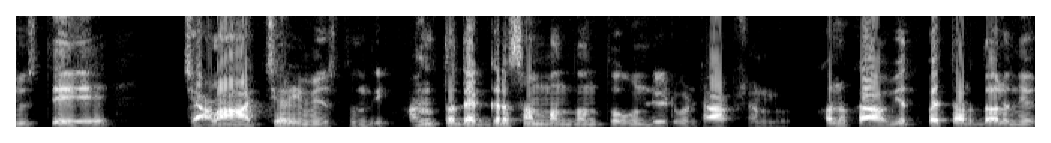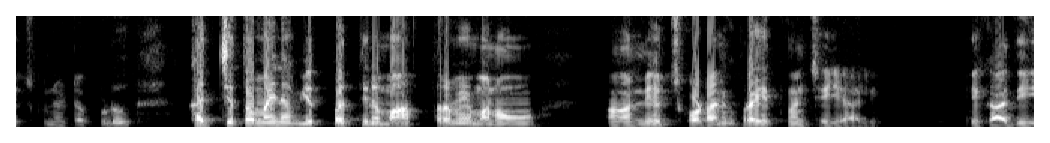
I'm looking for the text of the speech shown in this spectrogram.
చూస్తే చాలా ఆశ్చర్యం వేస్తుంది. అంత దగ్గర సంబంధంతో ఉండేటువంటి ఆప్షన్లు. కనుక వ్యుత్పత్తి అర్థాలు నేర్చుకునేటప్పుడు ఖచ్చితమైన వ్యుత్పత్తిని మాత్రమే మనం నేర్చుకోవడానికి ప్రయత్నం చేయాలి. ఇక అది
